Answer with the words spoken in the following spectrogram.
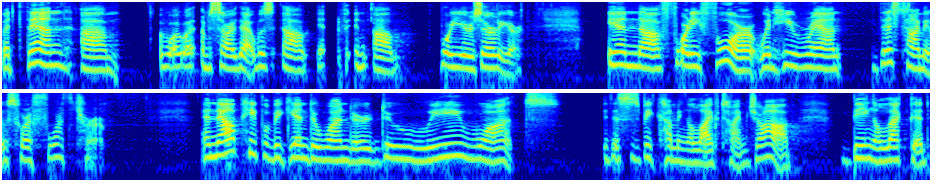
But then, um, I'm sorry, that was uh, in, um, four years earlier. In uh, 44, when he ran, this time it was for a fourth term. And now people begin to wonder do we want, this is becoming a lifetime job, being elected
